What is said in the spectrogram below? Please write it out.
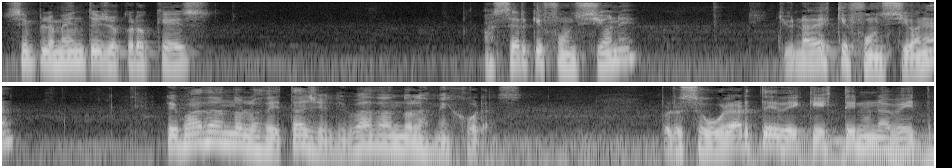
Simplemente yo creo que es hacer que funcione y una vez que funciona, le va dando los detalles, le va dando las mejoras. Pero asegurarte de que esté en una beta,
